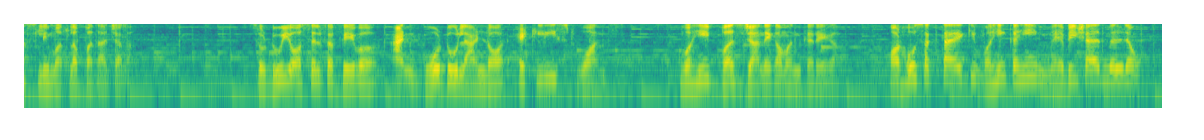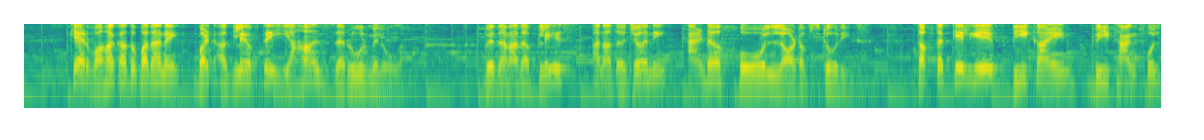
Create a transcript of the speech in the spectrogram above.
असली मतलब पता चला। So do yourself a favour and go to Landour at least once वहीं बस जाने का मन करेगा। और हो सकता है कि वहीं कहीं मैं भी शायद मिल जाऊँ। खैर, वहाँ का तो पता नहीं बट अगले हफ़्ते यहाँ ज़रूर मिलूँगा। with another place, another journey, and a whole lot of stories. तब तक के लिए be kind be thankful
